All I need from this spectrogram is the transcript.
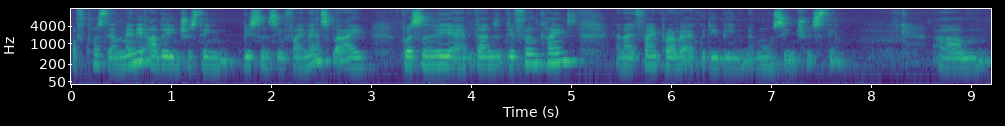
Of course, there are many other interesting business in finance, but I personally have done different kinds, and I find private equity being the most interesting. Um,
